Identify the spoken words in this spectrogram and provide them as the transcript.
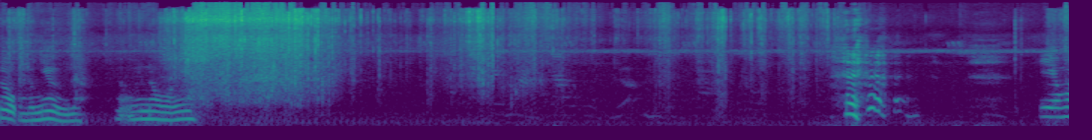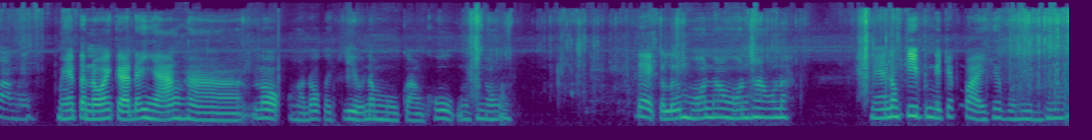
ดอกมันเยอะนะดอกน้อยๆเจียวมาไหมแม่แต่น้อยก็ได้ย่างหาลอกหาดอกกระเจียวน้ำหมูกลางโคกนะพี่น้อง แดดก็เริ่มฮ้อนเฮาฮ้อนเฮาละแม่น้องกีเป็นไงจักไปใช่บ่เห็นพี่น้อง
